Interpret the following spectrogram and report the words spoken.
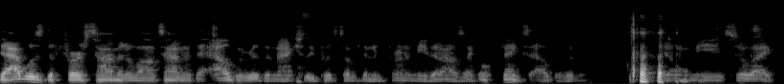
that was the first time in a long time that the algorithm actually put something in front of me that I was like, oh, thanks, algorithm. you know what I mean? So like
